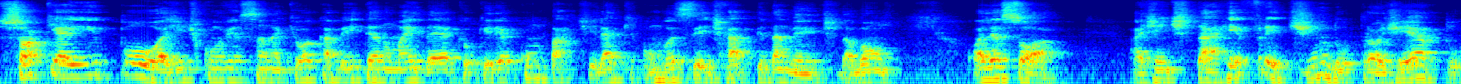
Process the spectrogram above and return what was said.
Só que aí, pô, a gente conversando aqui, eu acabei tendo uma ideia que eu queria compartilhar aqui com vocês rapidamente, tá bom? Olha só, a gente está refletindo o projeto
